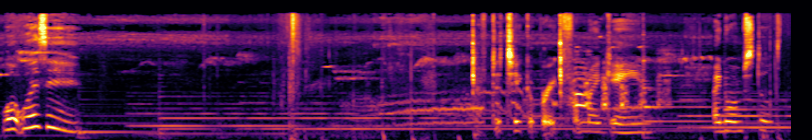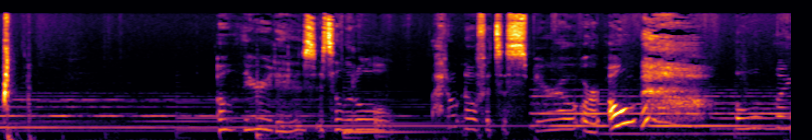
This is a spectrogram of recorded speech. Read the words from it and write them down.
What was it? I have to take a break from my game. I know I'm still. Oh, there it is. It's a little. I don't know if it's a sparrow or. Oh! Oh my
